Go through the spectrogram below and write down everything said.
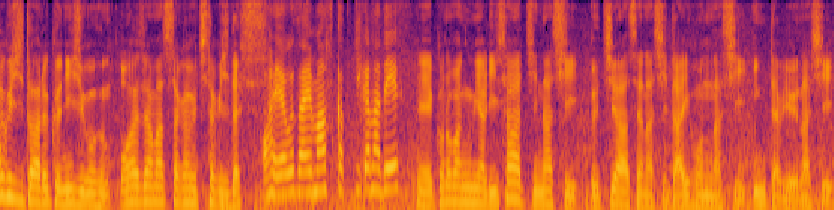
拓司と歩く25分。おはようございます。坂口拓司です。お、はようございます。勝木かなです。えーこの番組はリサーチなし打ち合わせなし台本なしインタビューなし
